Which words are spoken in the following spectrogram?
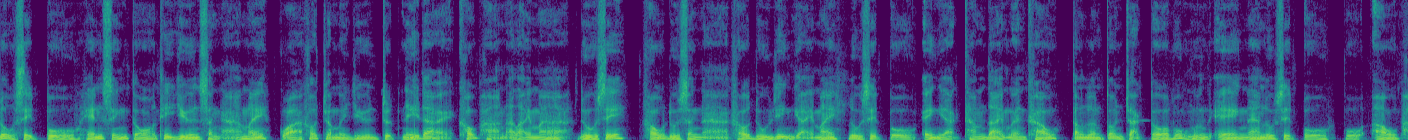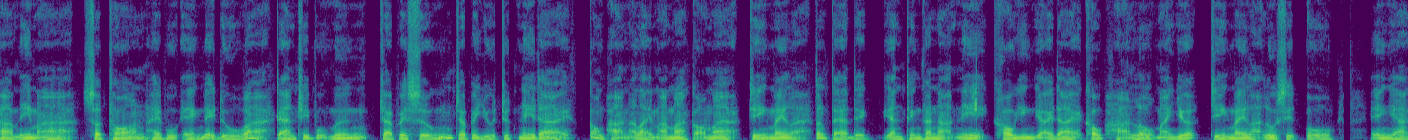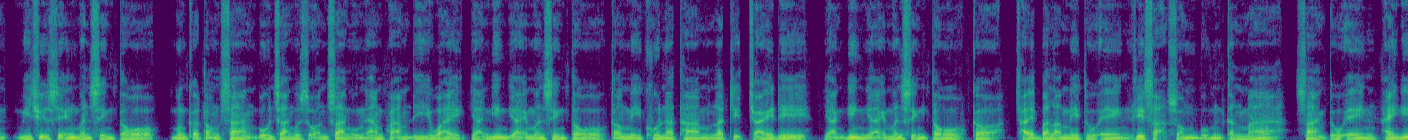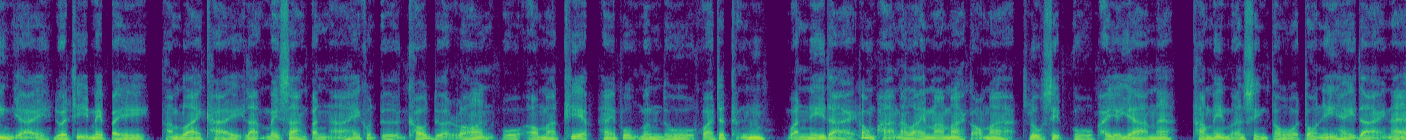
ลูกศิษย์ปู่เห็นสิงโตที่ยืนสง่าไหม กว่าเขาจะมายืนจุดนี้ได้ เขาผ่านอะไรมา ดูสิเขาดูสง่าเขาดูยิ่งใหญ่ไหม ลูกศิษย์ปู่เองอยากทำได้เหมือนเขาต้องเริ่มต้นจากตัวพวกมึงเองนะลูกศิษย์ปู่ปู่เอาภาพนี้มา สะท้อนให้พวกเองได้ดูว่า การที่พวกมึงจะไปสูงจะไปอยู่จุดนี้ได้ ต้องผ่านอะไรมามากก่อมาก จริงไหมล่ะ ตั้งแต่เด็กยันถึงขนาดนี้ เขายิ่งใหญ่ได้เขาผ่านโลกมาเยอะ จริงไหมล่ะลูกศิษย์ปู่เองอย่ากมีชื่อเสียงเหมือนสิงโตมึงก็ต้องสร้างบุญสร้างกุศลสร้างคุณงามความดีไว้ อย่างยิ่งใหญ่เหมือนสิงโต ต้องมีคุณธรรมและจิตใจดี อย่างยิ่งใหญ่เหมือนสิงโต ก็ใช้บารมีตัวเองที่สะสมบุญกันมา สร้างตัวเองให้ยิ่งใหญ่โดยที่ไม่ไป ทำร้ายใครและไม่สร้างปัญหาให้คนอื่น เขาเดือดร้อนกูเอามาเทียบให้พวกมึงดูกว่าจะถึงวันนี้ได้ต้องผ่านอะไรมามากก่อมาก ลูกศิษย์กูพยายามนะทำให้เหมือนสิงโตตัวนี้ให้ได้นะ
